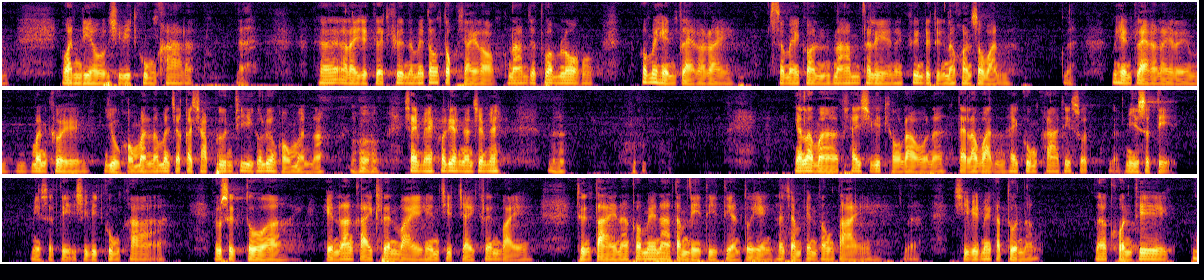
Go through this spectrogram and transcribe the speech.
วันเดียวชีวิตคุ้มค่าแล้วนะถ้าอะไรจะเกิดขึ้นนะไม่ต้องตกใจหรอก น้ำจะท่วมโลก ก็ไม่เห็นแปลกอะไร สมัยก่อนน้ำทะเลนะขึ้นไปถึงนครสวรรค์นะไม่เห็นแปลกอะไรเลย มันเคยอยู่ของมันแล้วมันจะกระชับพื้นที่ก็เรื่องของมันนะใช่ไหมเขาเรียกงั้นใช่ไหม งั้นเรามาใช้ชีวิตของเรานะแต่ละวันให้คุ้มค่าที่สุดมีสติ มีสติชีวิตคุ้มค่า รู้สึกตัวเห็นร่างกายเคลื่อนไหว เห็นจิตใจเคลื่อนไหว ถึงตายนะก็ไม่น่าตำหนิตีเตียนตัวเอง ถ้าจำเป็นต้องตายนะชีวิตไม่ขัดทุนนะแล้วคนที่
